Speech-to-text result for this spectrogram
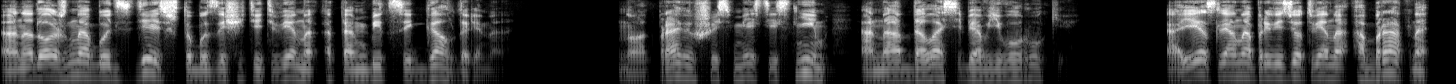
Она должна быть здесь, чтобы защитить Вена от амбиций Галдерина». Но отправившись вместе с ним, она отдала себя в его руки. А если она привезет Вена обратно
